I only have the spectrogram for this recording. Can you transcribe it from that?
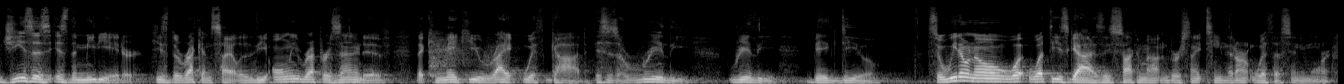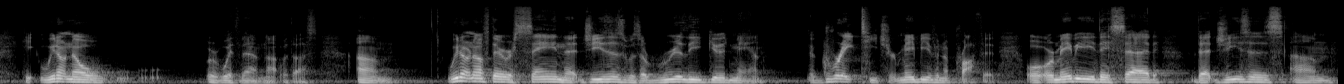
Jesus is the mediator, He's the reconciler, the only representative that can make you right with God. This is a really, really big deal. So we don't know what, what these guys he's talking about in verse 19 that aren't with us anymore. He, we don't know, or with them, not with us. Um, we don't know if they were saying that Jesus was a really good man, a great teacher, maybe even a prophet. Or, or maybe they said that Jesus, um,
